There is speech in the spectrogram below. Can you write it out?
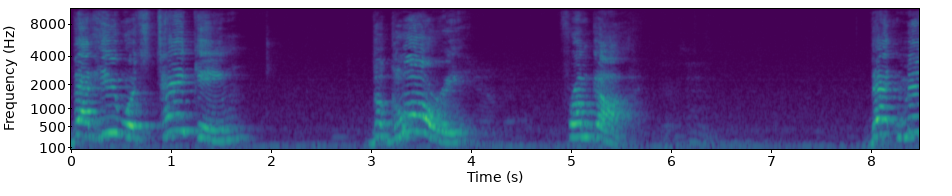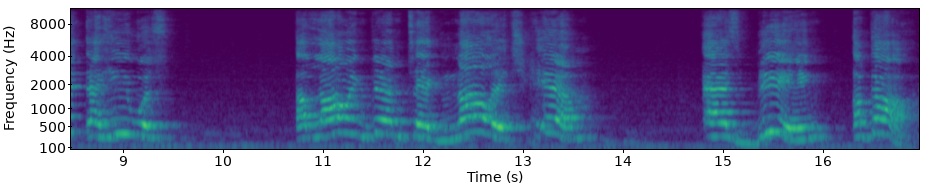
that he was taking the glory from God. That meant that he was allowing them to acknowledge him as being a God.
